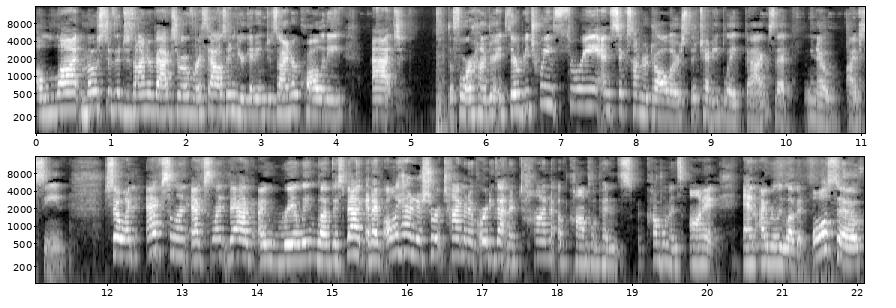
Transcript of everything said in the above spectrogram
A lot, most of the designer bags are over a thousand. You're getting designer quality at the 400 they're between three and six hundred dollars the teddy blake bags that you know i've seen. So an excellent excellent bag. I really love this bag and i've only had it a short time and i've already gotten a ton of compliments compliments on it and i really love it. Also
